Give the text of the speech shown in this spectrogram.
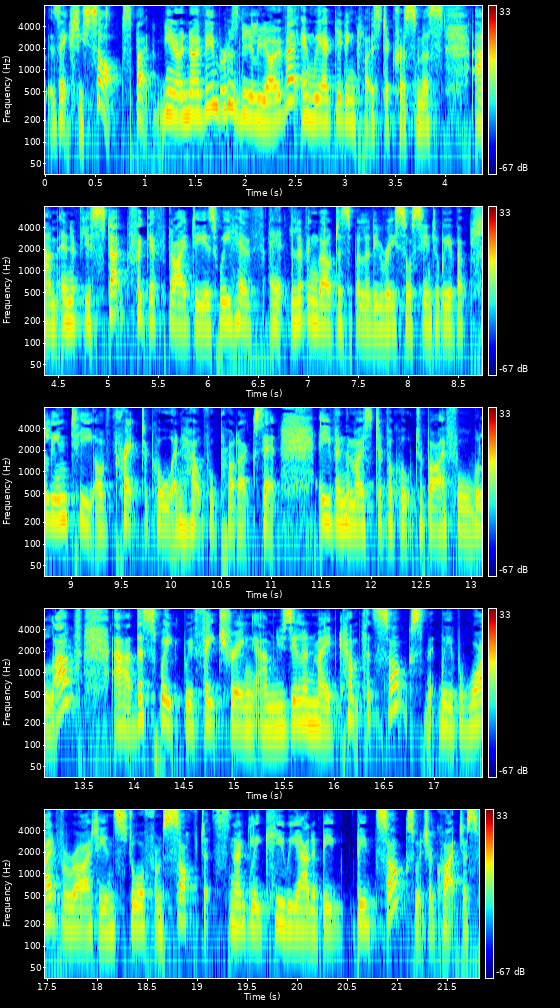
is actually socks. But you know, November is nearly over, and we are getting close to Christmas. Um, and if you're stuck for gift ideas, we have at Living Well Disability Resource Centre, we have a plenty of practical and helpful products that even the most difficult to buy for will love. Uh, this week we're featuring um, New Zealand made comfort socks. We have a wide variety in store from soft, snuggly Kiwiana bed, bed socks, which are quite just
